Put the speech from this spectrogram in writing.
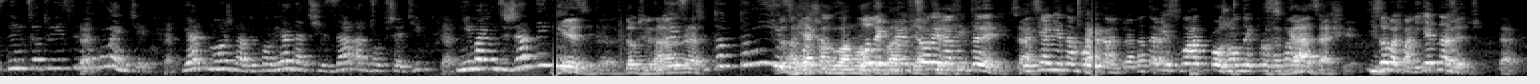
z tym, co tu jest w tym Tak. dokumencie. Tak. Jak można wypowiadać się za albo przeciw, Tak. nie mając żadnej wiedzy? Dobrze, No no to, jest, to, to nie jest A jaka była motywacja? wczoraj na tym terenie. Tak. Specjalnie tam pojechałem, prawda? Tam Tak. jest ład, porządek, proszę pana. zgadza się. I zobacz pani, jedna rzecz. Tak.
